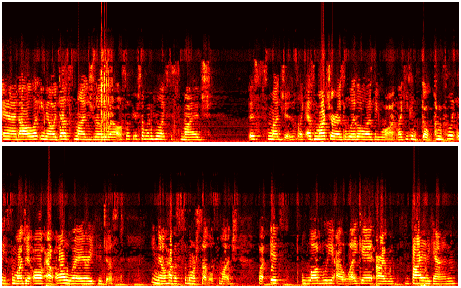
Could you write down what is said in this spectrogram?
And I'll let you know it does smudge really well. So if you're someone who likes to smudge, this smudges like as much or as little as you want. Like you could go completely smudge it all out all the way, or you could just, you know, have a more subtle smudge. But it's lovely. I like it. I would buy it again.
